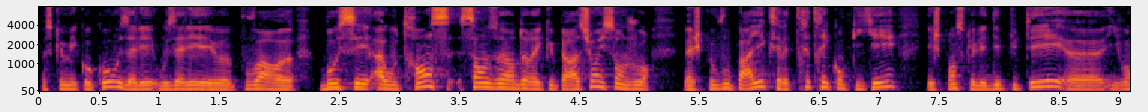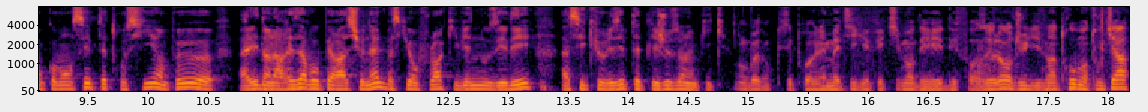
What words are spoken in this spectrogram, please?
parce que mes cocos, vous allez, vous allez euh, pouvoir euh, bosser à outrance, sans heures de récupération et sans jours. Bah, je peux vous parier que ça va être très très compliqué. Et je pense que les députés, ils vont commencer peut-être aussi un peu à aller dans la réserve opérationnelle, parce qu'il va falloir qu'ils viennent nous aider à sécuriser peut-être les Jeux Olympiques. Bah donc c'est problématique effectivement des, des, forces de l'ordre. Julie Vintraube, en tout cas,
